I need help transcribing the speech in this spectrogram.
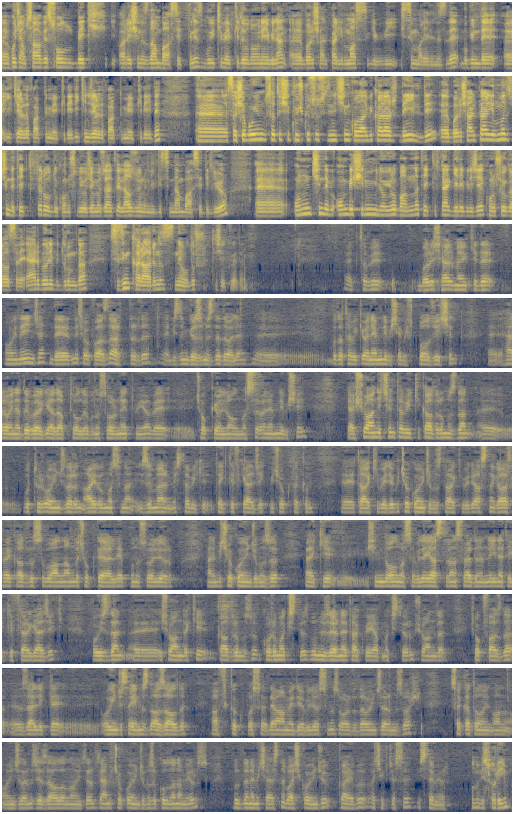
E, hocam sağ ve sol bek arayışınızdan bahsettiniz. Bu iki mevkide de oynayabilen e, Barış Alper Yılmaz gibi bir isim var elinizde. Bugün de e, ilk yarıda farklı bir mevkideydi, ikinci yarıda farklı bir mevkideydi. E, Saşa Boy'un satışı kuşkusuz sizin için kolay bir karar değildi. E, Barış Alper Yılmaz için de teklifler olduğu konuşuluyor hocam. Özellikle Lazio'nun ilgisinden bahsediliyor. E, onun için de bir 15-20 milyon euro bandında teklifler gelebileceği konuşuyor Galatasaray. Eğer böyle bir durumda sizin kararınız ne olur? Teşekkür ederim. Evet tabii Barış her mevkide oynayınca değerini çok fazla arttırdı. E, Bizim gözümüzde de öyle. E, Bu da tabii ki önemli bir şey bir futbolcu için. E, Her oynadığı bölgeye adapte oluyor, bunu sorun etmiyor ve çok yönlü olması önemli bir şey. Ya şu an için tabii ki kadromuzdan bu tür oyuncuların ayrılmasına izin vermeyiz. Tabii ki teklif gelecek birçok takım takip ediyor, birçok oyuncumuzu takip ediyor. Aslında Galatasaray kadrosu bu anlamda çok değerli, hep bunu söylüyorum. Yani birçok oyuncumuzu belki e, şimdi olmasa bile yaz transfer döneminde yine teklifler gelecek. O yüzden e, şu andaki kadromuzu korumak istiyoruz. Bunun üzerine takviye yapmak istiyorum. Şu anda çok fazla e, özellikle oyuncu sayımız da azaldı. Afrika Kupası devam ediyor biliyorsunuz. Orada da oyuncularımız var. Sakat olan oyuncularımız, cezalı olan oyuncularımız. Yani birçok oyuncumuzu kullanamıyoruz. Bu dönem içerisinde başka oyuncu kaybı açıkçası istemiyorum. Onu bir sorayım.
